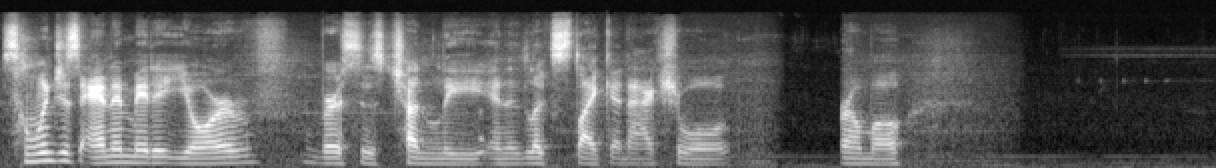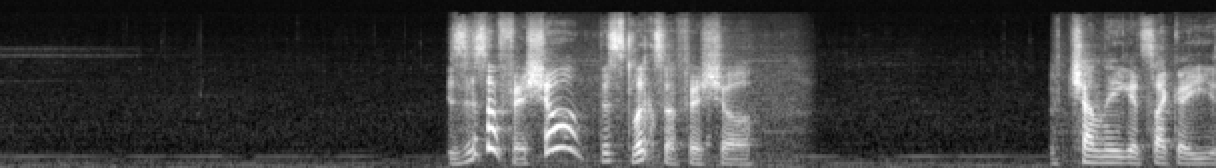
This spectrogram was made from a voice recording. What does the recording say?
Someone just animated Yor versus Chun Li, and it looks like an actual promo. Is this official? This looks official. If Chun Li gets like a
